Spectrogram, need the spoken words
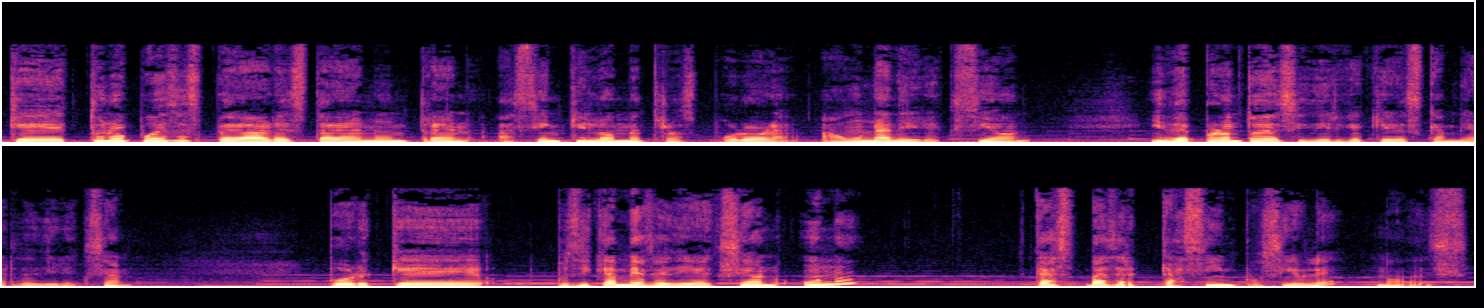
que tú no puedes esperar estar en un tren a 100 kilómetros por hora a una dirección y de pronto decidir que quieres cambiar de dirección. Porque pues si cambias de dirección, uno, va a ser casi imposible, ¿no? Es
